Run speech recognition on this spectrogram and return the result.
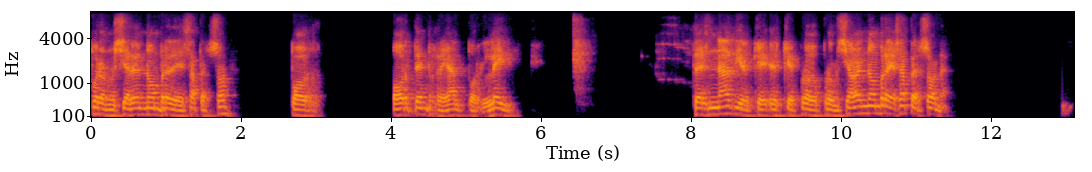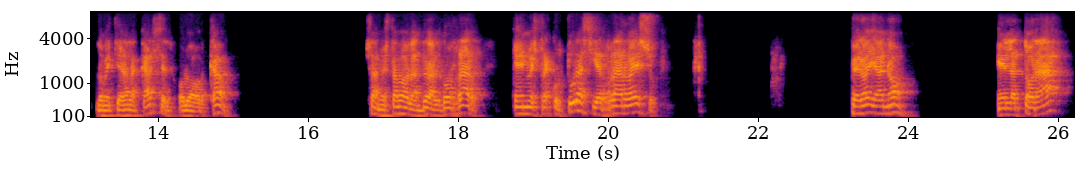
pronunciar el nombre de esa persona, por orden real, por ley. Entonces nadie, el que, el pronunciaba el nombre de esa persona, lo metían a la cárcel o lo ahorcaban. O sea, no estamos hablando de algo raro. En nuestra cultura sí es raro eso. Pero allá no. En la Torá,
